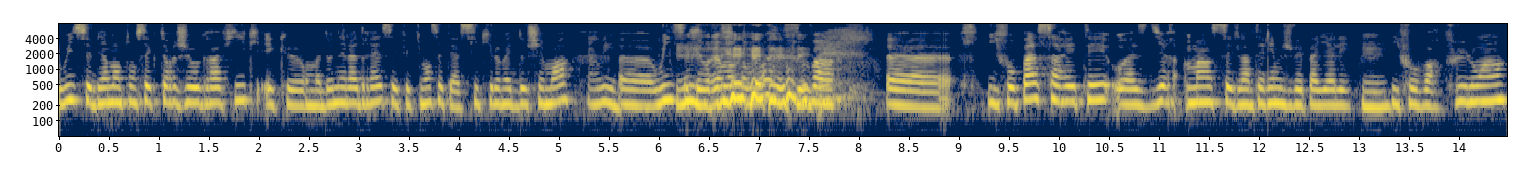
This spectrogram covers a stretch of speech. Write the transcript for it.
oui, c'est bien dans ton secteur géographique et qu'on m'a donné l'adresse, effectivement, c'était à 6 km de chez moi. Ah oui. oui, c'était vraiment dans moi. enfin, euh, il faut pas s'arrêter à se dire mince c'est de l'intérim je vais pas y aller. Mm. il faut voir plus loin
